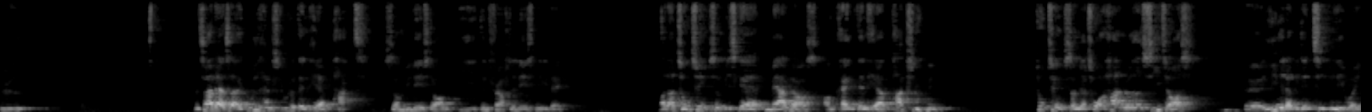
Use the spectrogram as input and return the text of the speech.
øde. Men så er det altså, at Gud han slutter den her pagt, som vi læste om i den første læsning i dag. Og der er to ting, som vi skal mærke os omkring den her pagtslutning. To ting, som jeg tror har noget at sige til os, øh, lige netop i den tid, vi lever i.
